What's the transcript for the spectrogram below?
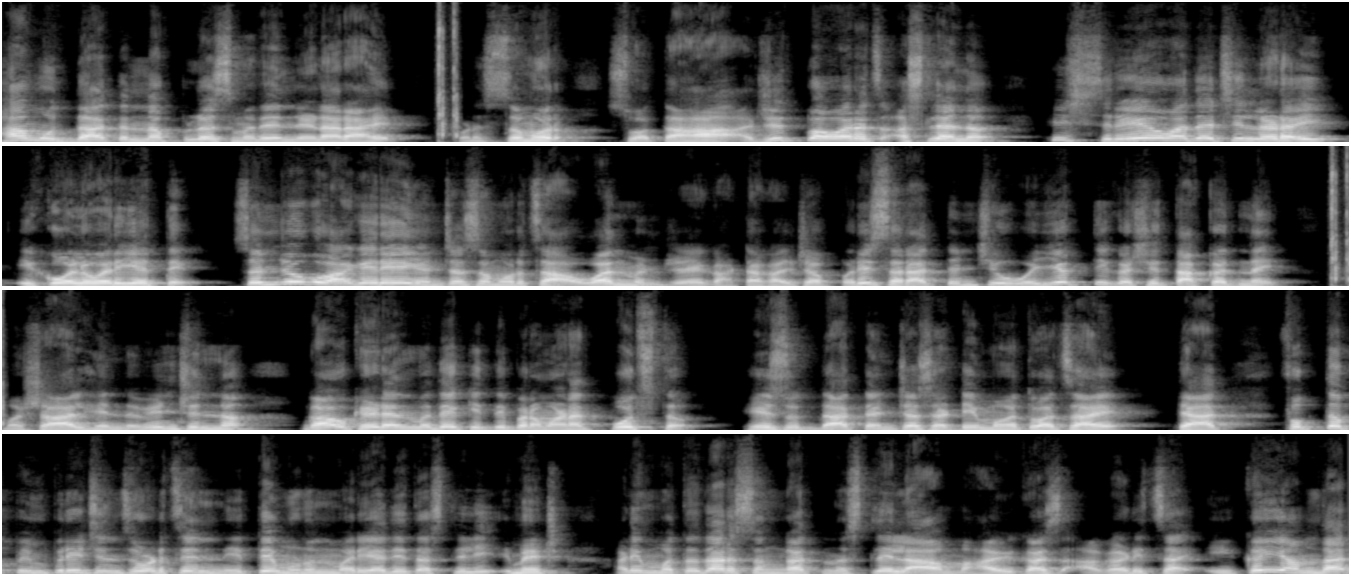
हा मुद्दा त्यांना प्लसमध्ये नेणार आहे. पण समोर स्वतः अजित पवारच असल्यानं ही श्रेयवादाची लढाई इक्वलवर येते. संजोग वागेरे यांच्या समोरचं आव्हान म्हणजे घाटाखालच्या परिसरात त्यांची वैयक्तिक अशी ताकद नाही. मशाल हे नवीन चिन्ह गावखेड्यांमध्ये किती प्रमाणात पोचतं हे सुद्धा त्यांच्यासाठी महत्वाचं आहे. त्यात फक्त पिंपरी चिंचवडचे नेते म्हणून मर्यादित असलेली इमेज आणि मतदारसंघात नसलेला महाविकास आघाडीचा एकही आमदार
